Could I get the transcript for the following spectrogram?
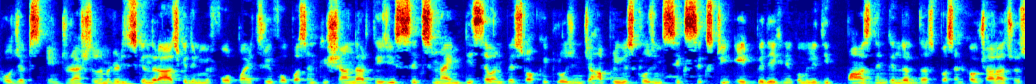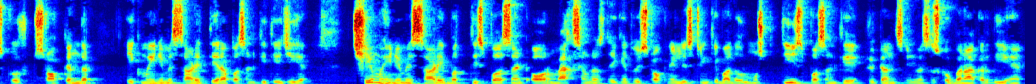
प्रोजेक्ट्स इंटरनेशनल लिमिटेड जिसके अंदर आज के दिन में 4.34 परसेंट की शानदार तेज़ी 697 पे स्टॉक की क्लोजिंग जहाँ प्रीवियस क्लोजिंग 668 पे देखने को मिली थी। पाँच दिन के अंदर 10 परसेंट का उछाल आ चुका स्टॉक के अंदर। एक महीने में साढ़े तेरह परसेंट की तेज़ी है। छह महीने में साढ़े बत्तीस परसेंट और मैक्सिमम देखें तो स्टॉक ने लिस्टिंग के बाद ऑलमोस्ट तीस परसेंट के रिटर्न इन्वेस्टर्स को बना कर दिए हैं।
